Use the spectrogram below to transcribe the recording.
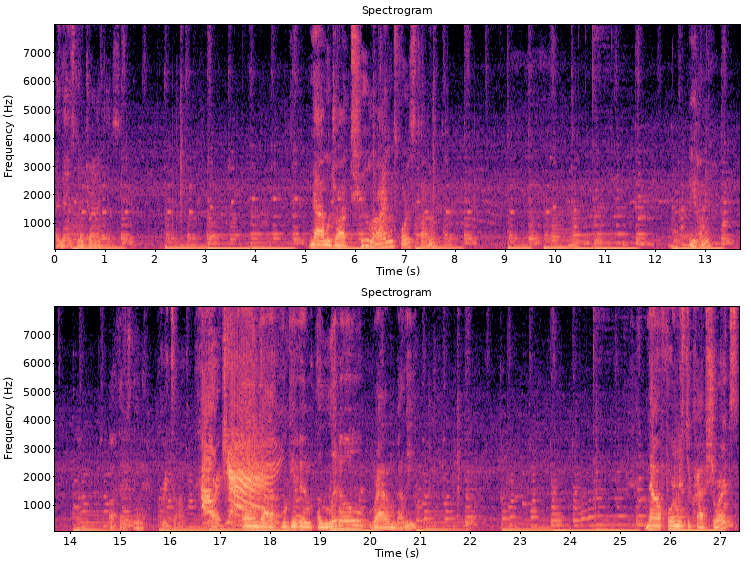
And then it's going to join like this. Now we'll draw two lines for his tongue. You humming? Oh, I thought you were singing that. Great song. All right. And uh, we'll give him a little round belly. Now for Mr. Krabs shorts,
